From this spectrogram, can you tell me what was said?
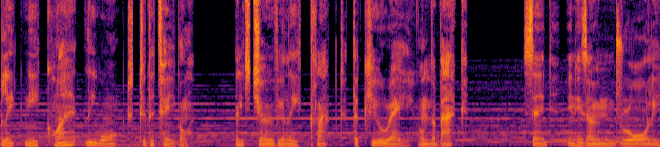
Blakeney quietly walked to the table and jovially clapped the cure on the back, said in his own drawly,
